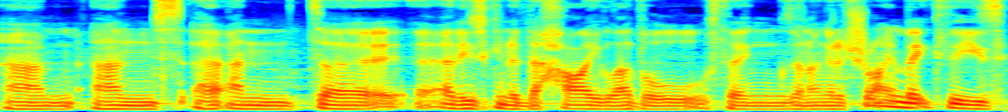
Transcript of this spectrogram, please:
Um, and uh, and, uh, these are kind of the high level things, and I'm going to try and make these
